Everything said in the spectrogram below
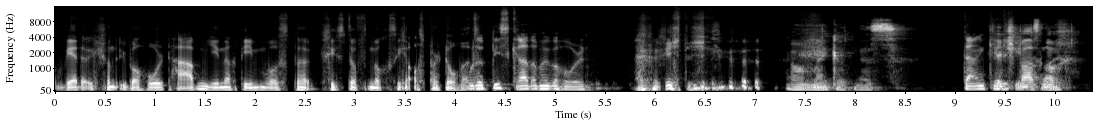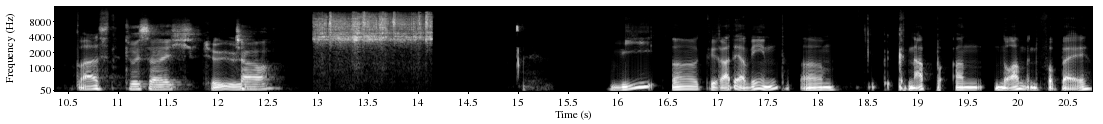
werde euch schon überholt haben, je nachdem, was der Christoph noch sich ausbaldowert. Oder bist gerade am Überholen. Richtig. Oh my goodness. Danke. Viel Spaß noch. Passt. Grüße euch. Tschüss. Ciao. Wie äh, gerade erwähnt, ähm, knapp an Normen vorbei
